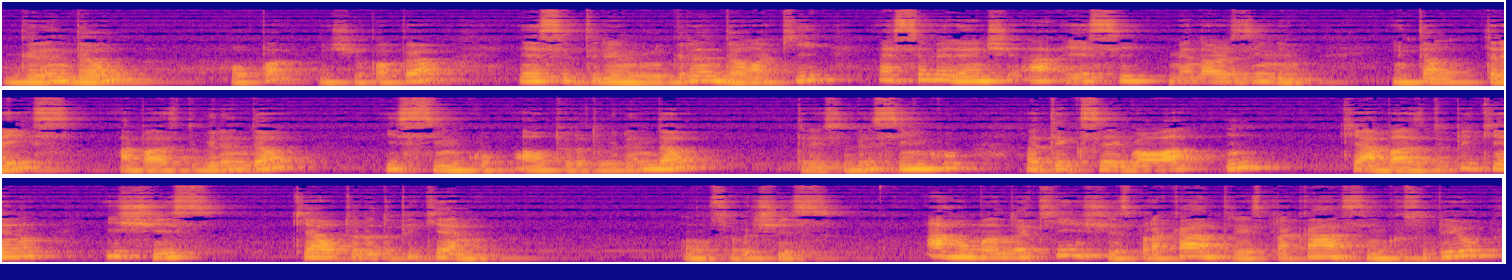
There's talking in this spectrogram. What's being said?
grandão, opa, mexi o papel, esse triângulo grandão aqui é semelhante a esse menorzinho. Então, 3, a base do grandão, e 5, a altura do grandão, 3 sobre 5, vai ter que ser igual a 1, que é a base do pequeno, e x, que é a altura do pequeno, 1 sobre x. Arrumando aqui, x para cá, 3 para cá, 5 subiu,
